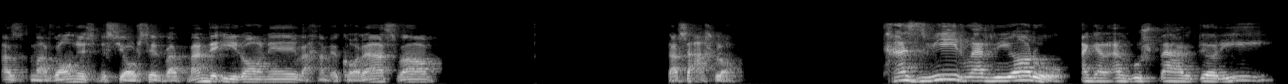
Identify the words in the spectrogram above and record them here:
از مردان بسیار ثروتمند ایرانه و همه کار است و درس اخلاق. تزویر و ریا رو اگر از روش برداری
